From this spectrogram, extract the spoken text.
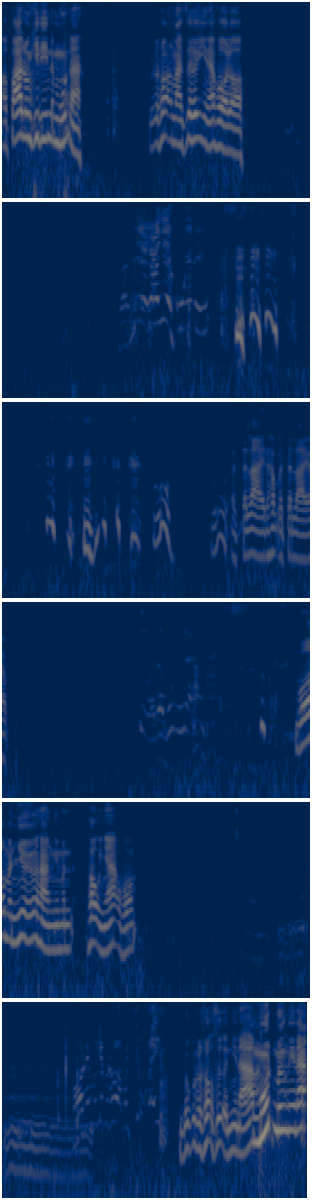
เอาปลาลงขี้ดินน่ะมุดนะกูจะทอดมันซื้ออีกนะพอเหรอ อย่าเย่อย่าเย่กูเอ็ด เองอันตรายนะครับ อันตรายครับชื่อไว้เด้อมุ้ยแย่ห่างบอกว่ามันเยอะห่างนี่มันเผาหยะผมบอนี่มันยังไม่รู้มันคิ้วได้บุกระทอกซื้ออันนี้นะมุดมึงนี่นะ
